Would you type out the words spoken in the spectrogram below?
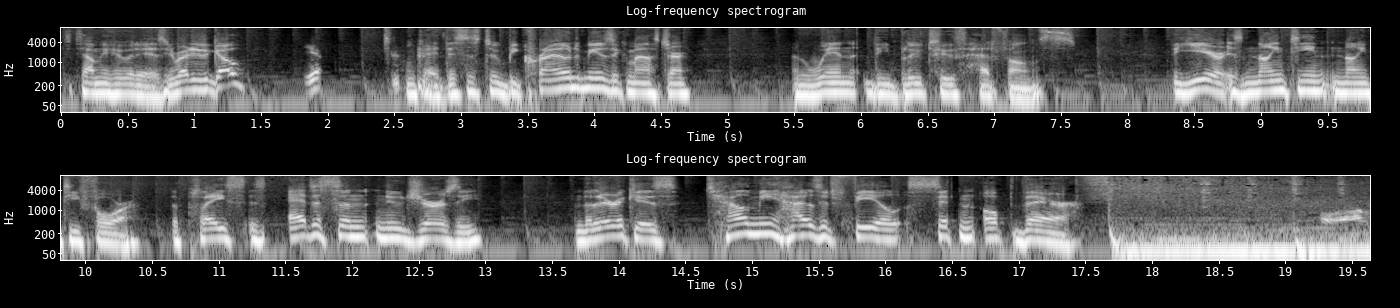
to tell me who it is. You ready to go? Yep. Okay, this is to be crowned Music Master and win the Bluetooth headphones. The year is 1994. The place is Edison, New Jersey. And the lyric is Tell me, how's it feel sitting up there? Oh,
